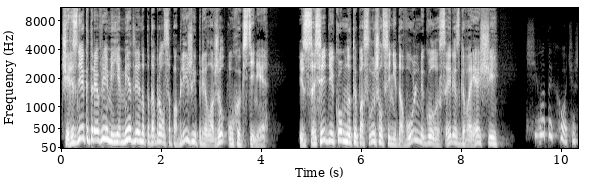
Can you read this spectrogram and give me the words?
Через некоторое время я медленно подобрался поближе и приложил ухо к стене. Из соседней комнаты послышался недовольный голос Эрис, говорящий чего ты хочешь?»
